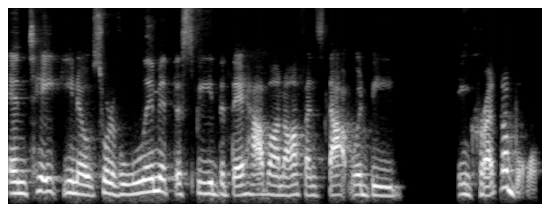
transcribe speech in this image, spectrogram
and take, you know, sort of limit the speed that they have on offense, that would be incredible.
